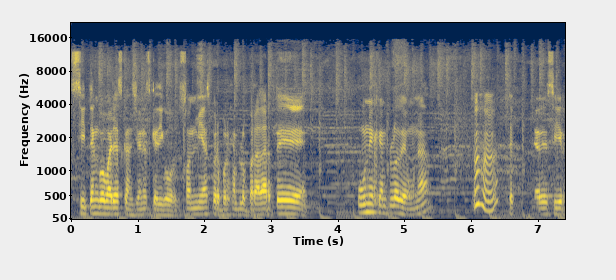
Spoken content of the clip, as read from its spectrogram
Sí tengo varias canciones que digo, son mías, pero por ejemplo, para darte un ejemplo de una, te voy a decir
